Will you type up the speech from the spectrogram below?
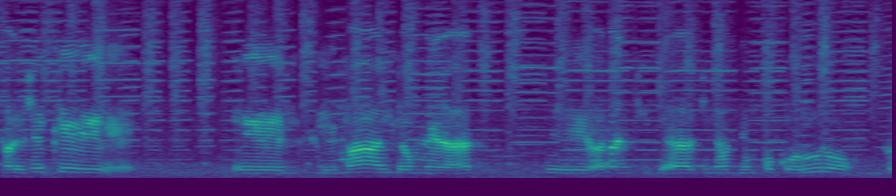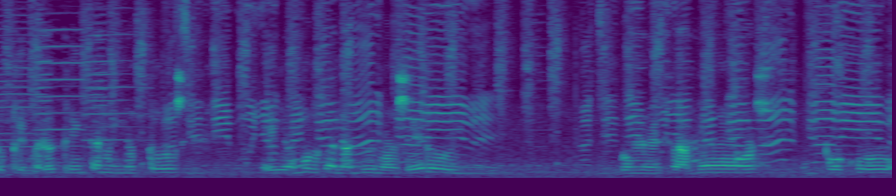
parece que el clima y la humedad de Barranquilla sí nos dio un poco duro. Los primeros 30 minutos eh, íbamos ganando 1-0 y comenzamos un poco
